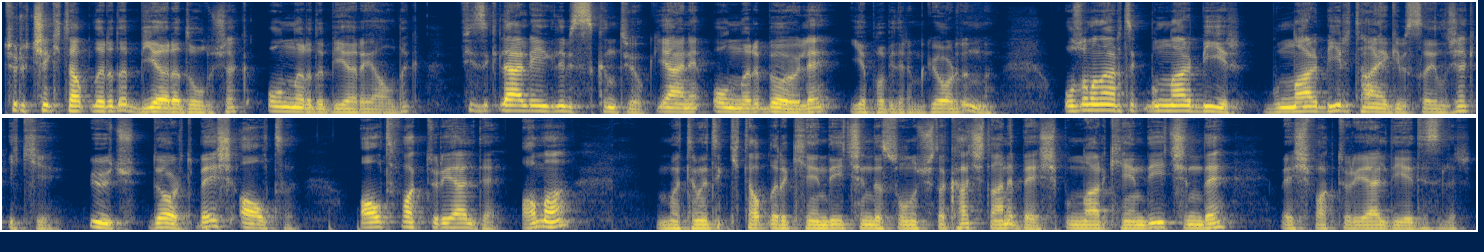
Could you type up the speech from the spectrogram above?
Türkçe kitapları da bir arada olacak. Onları da bir araya aldık. Fiziklerle ilgili bir sıkıntı yok. Yani onları böyle yapabilirim. Gördün mü? O zaman artık bunlar bir. Bunlar bir tane gibi sayılacak. 2, 3, 4, 5, 6. 6 faktöriyel de. Ama matematik kitapları kendi içinde sonuçta kaç tane? 5. Bunlar kendi içinde 5 faktöriyel diye dizilir.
